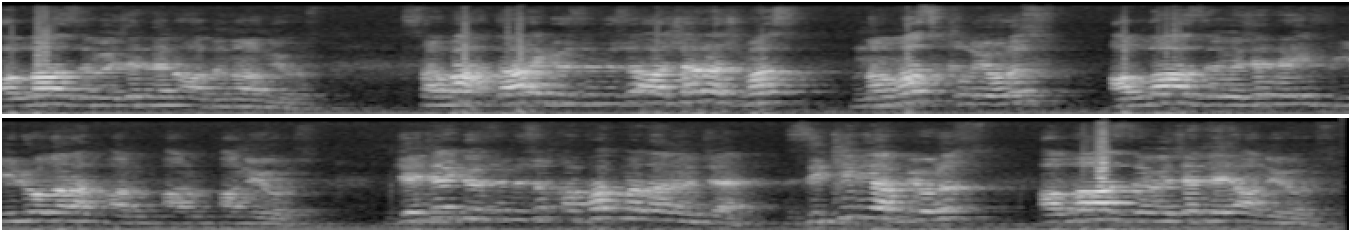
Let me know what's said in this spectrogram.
Allah Azze ve Celle'nin adını anıyoruz. Sabah daha gözümüzü açar açmaz namaz kılıyoruz. Allah Azze ve Celle'yi fiili olarak an, an, anıyoruz. Gece gözümüzü kapatmadan önce zikir yapıyoruz. Allah Azze ve Celle'yi anıyoruz.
